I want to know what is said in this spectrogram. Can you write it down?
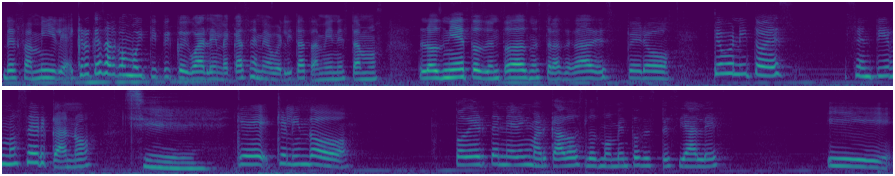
de familia. Creo que es algo muy típico igual, en la casa de mi abuelita también estamos los nietos en todas nuestras edades, pero qué bonito es sentirnos cerca, ¿no? Sí. Qué, qué lindo poder tener enmarcados los momentos especiales. Y,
